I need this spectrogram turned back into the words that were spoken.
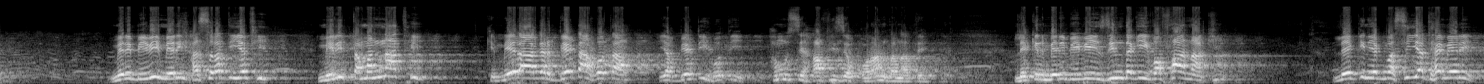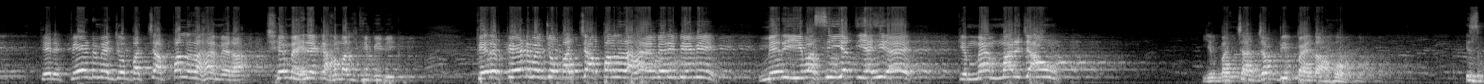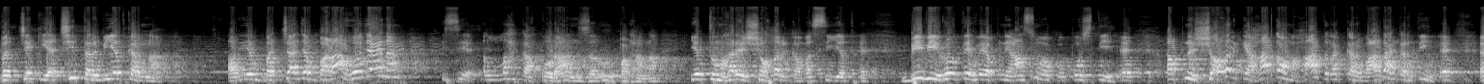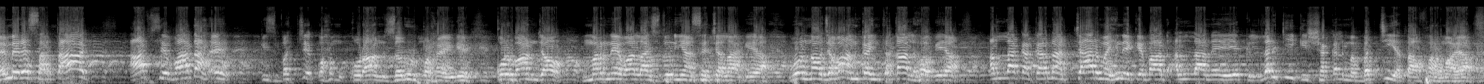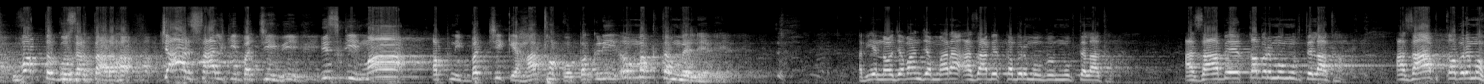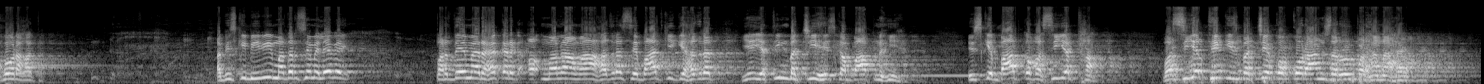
मेरी बीवी मेरी हसरत ये थी, मेरी तमन्ना थी कि मेरा अगर बेटा होता या बेटी होती, हम उससे हाफिज कुरान बनाते। लेकिन मेरी बीवी ज़िंदगी वफा ना की। लेकिन एक वसीयत है मेरी, तेरे पेट में जो बच्चा पल रहा है मेरा, छह महीने का हमल थी बीवी की। तेरे पेट में जो बच्चा पल रहा है मेरी बीवी, मेरी वसीयत यही है कि मैं मर जाऊँ ये बच्चा जब भी पैदा हो, इस बच्चे की अच्छी तरबियत करना, और ये बच्चा जब बड़ा हो जाए ना, इसे अल्लाह का कुरान ज़रूर पढ़ाना। ये तुम्हारे शोहर का वसीयत है। बीवी रोते हुए अपने आंसुओं को पोछती है, अपने शोहर के हाथों में हाथ रखकर वादा करती है ए मेरे सरताज आपसे वादा है कि इस बच्चे को हम कुरान ज़रूर पढ़ाएँगे। कुर्बान जाओ, मरने वाला इस दुनिया से चला गया। वो नौजवान का इंतकाल हो गया। अल्लाह का करना चार महीने के बाद अल्लाह ने एक लड़की की शक्ल में बच्ची अता फरमाया। वक्त गुजरता रहा। चार साल की बच्ची हुई इसकी माँ अपनी बच्ची के हाथों को पकड़ी और मकतब में ले गई। अब ये नौजवान जब मरा, अजाब कब्र में मुब्तला था। अजाब कब्र में मुब्तला था। अजाब कब्र में हो रहा था। अब इसकी बीवी मदरसे में ले गई। पर्दे में रहकर मौलाना हज़रत से बात की कि हज़रत, ये यतीम बच्ची है, इसका बाप नहीं है। इसके बाप का वसीयत था। वसीयत थी कि इस बच्चे को कुरान ज़रूर पढ़ाना है।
